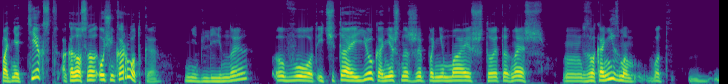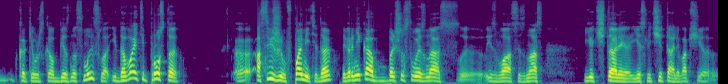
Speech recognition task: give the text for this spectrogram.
поднять текст оказалось она очень короткая не длинная. Вот и читая ее конечно же понимаешь что это знаешь с вот как я уже сказал без смысла и давайте просто э, освежим в памяти да? Наверняка большинство из нас э, из вас из нас ее читали если читали вообще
